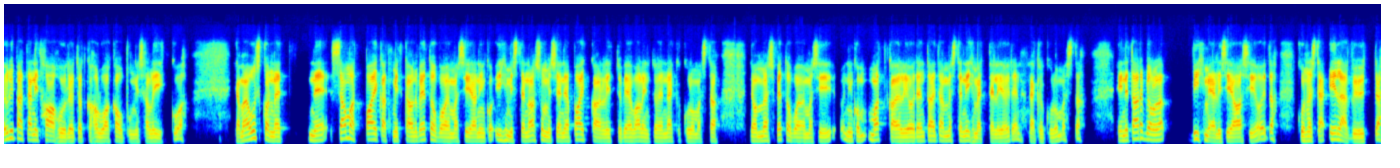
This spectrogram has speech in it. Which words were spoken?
ja ylipäätään niitä haahuilijoita, jotka haluaa kaupungissa liikkua. Ja mä uskon, että ne samat paikat, mitkä on vetovoimaisia niin ihmisten asumiseen ja paikkaan liittyvien valintojen näkökulmasta, ne on myös vetovoimaisia niin matkailijoiden tai tämmöisten ihmettelijöiden näkökulmasta. Ei ne tarvitse olla vihmeellisiä asioita, kunhan sitä elävyyttä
